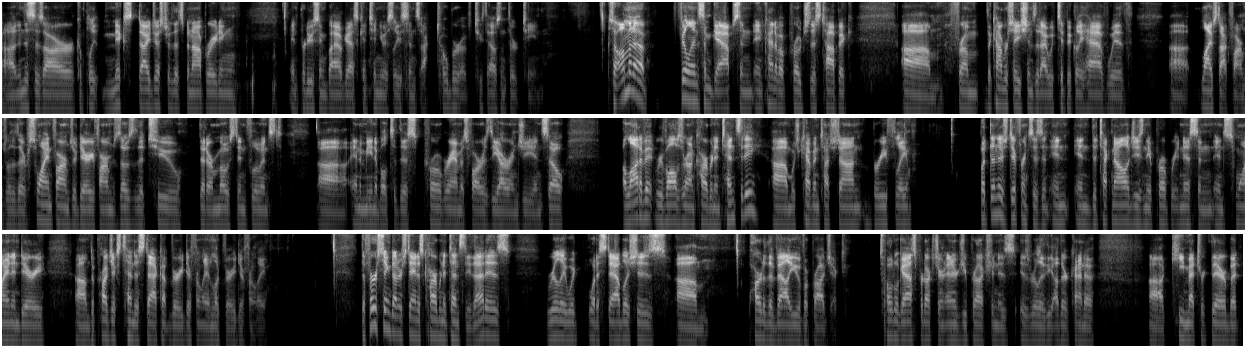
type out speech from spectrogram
uh, and this is our complete mixed digester that's been operating and producing biogas continuously since October of 2013. So I'm gonna fill in some gaps and, and kind of approach this topic um, from the conversations that I would typically have with uh, livestock farms, whether they're swine farms or dairy farms. Those are the two that are most influenced uh, and amenable to this program as far as the RNG. And so a lot of it revolves around carbon intensity, um, which Kevin touched on briefly. But then there's differences in, in, in the technologies and the appropriateness in, in swine and dairy. Um, the projects tend to stack up very differently and look very differently. The first thing to understand is carbon intensity. That is really what, what establishes um, part of the value of a project. Total gas production and energy production is, is really the other kind of uh, key metric there. But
